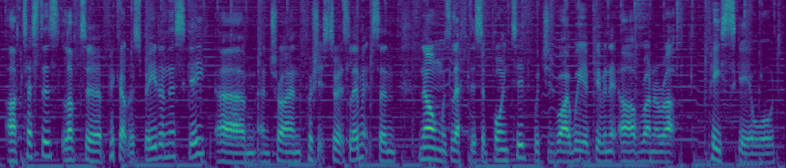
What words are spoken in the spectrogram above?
Our testers love to pick up the speed on this ski um, and try and push it to its limits and no one was left disappointed, which is why we have given it our runner-up Piste Ski Award.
